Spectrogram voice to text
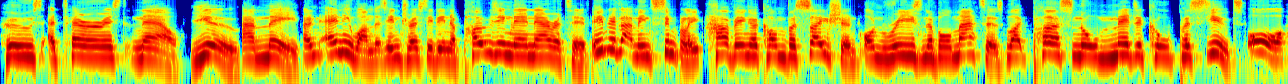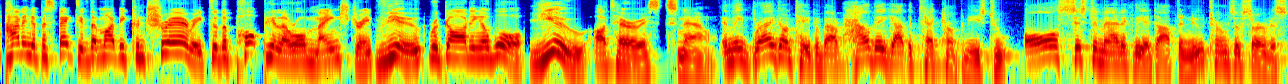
who's a terrorist now? You and me and anyone that's interested in opposing their narrative. Even if that means simply having a conversation on reasonable matters like personal medical pursuits or having a perspective that might be contrary to the popular or mainstream view regarding a war. You are terrorists now. And they bragged on tape about how they got the tech companies to all systematically adopt a new terms of service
